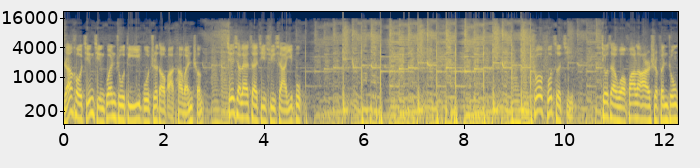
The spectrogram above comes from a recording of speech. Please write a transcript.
然后紧紧关注第一步，直到把它完成。接下来再继续下一步。说服自己，就在我花了二十分钟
